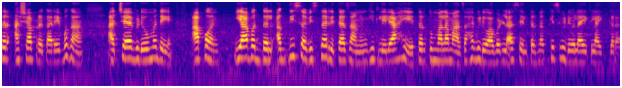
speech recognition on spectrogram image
तर अशा प्रकारे बघा आजच्या या व्हिडिओमध्ये आपण याबद्दल अगदी सविस्तररित्या जाणून घेतलेले आहे. तर तुम्हाला माझा हा व्हिडिओ आवडला असेल तर नक्कीच व्हिडिओला एक लाईक करा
